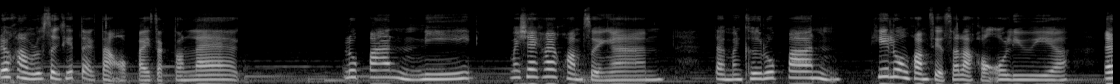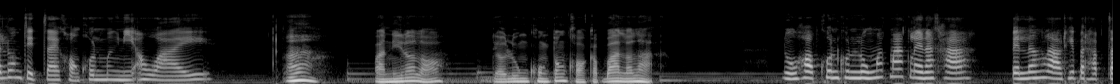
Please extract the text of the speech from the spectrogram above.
ด้วยความรู้สึกที่แตกต่างออกไปจากตอนแรก รูปปั้นนี้ไม่ใช่แค่ความสวยงาม แต่มันคือรูปปั้นที่รวมความเสียสละของโอลิเวีย และรวมจิตใจของคนเมืองนี้เอาไว้ อ่าป่านนี้แล้วเหรอ เดี๋ยวลุงคงต้องขอกลับบ้านแล้วล่ะ หนูขอบคุณคุณลุงมากๆเลยนะคะ เป็นเรื่องราวที่ประทับใจ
